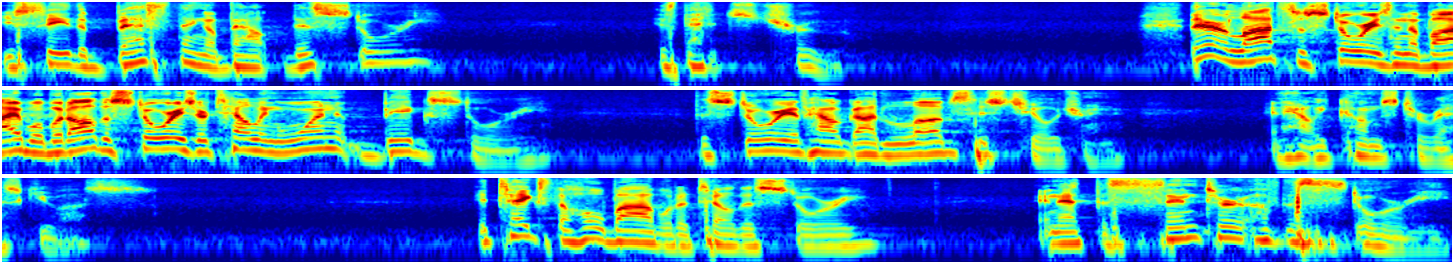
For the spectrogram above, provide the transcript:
You see, the best thing about this story is that it's true. There are lots of stories in the Bible, but all the stories are telling one big story the story of how God loves his children and how he comes to rescue us. It takes the whole Bible to tell this story, and at the center of the story,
